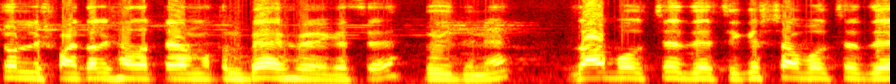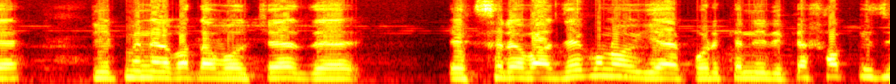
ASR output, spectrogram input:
চল্লিশ পঁয়তাল্লিশ হাজার টাকার মতন ব্যয় হয়ে গেছে দুই দিনে। যা বলছে যে চিকিৎসা বলছে যে ট্রিটমেন্টের কথা বলছে যে এক্স রে বা যে কোনো ইয়ে পরীক্ষা নিরীক্ষা সবকিছু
